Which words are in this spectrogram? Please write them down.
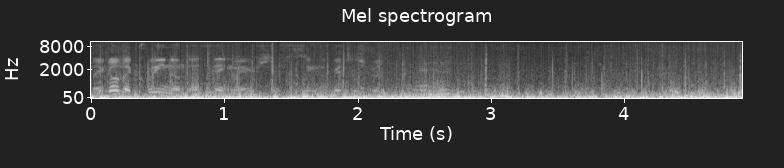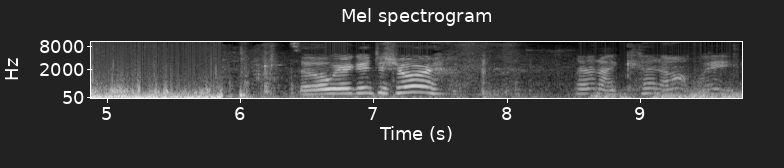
They got the Queen on their thing, maybe we should sing the British bit. So we're going to shore, and I cannot wait.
